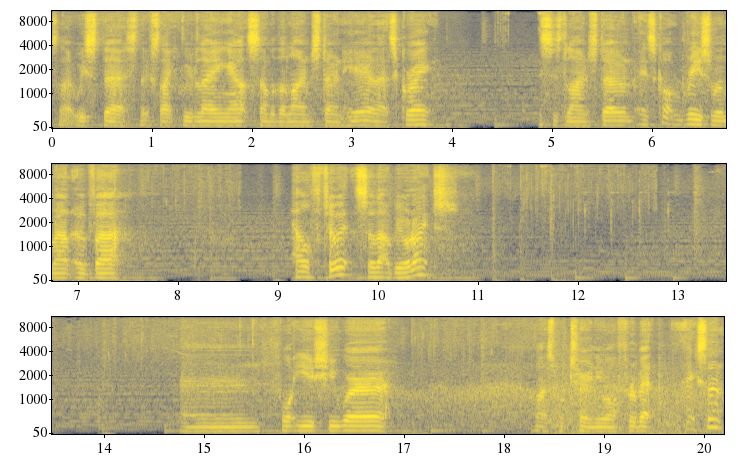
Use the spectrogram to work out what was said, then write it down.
So like we looks like we're laying out some of the limestone here that's great. This is limestone. It's got a reasonable amount of uh, health to it so that'll be alright. And for what use you were might as well turn you off for a bit. Excellent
